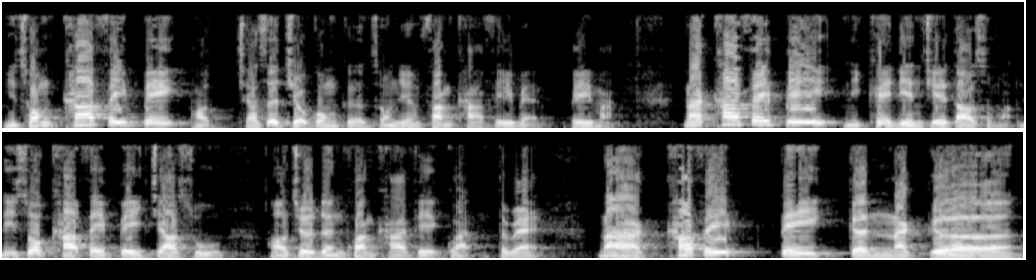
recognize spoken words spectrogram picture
你从咖啡杯，好，假设九宫格中间放咖啡杯杯嘛，那咖啡杯你可以连接到什么？例如说，咖啡杯加书，好，就人换咖啡馆，对不对？那咖啡杯跟那个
